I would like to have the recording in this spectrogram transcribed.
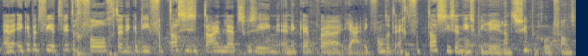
En ik heb het via Twitter gevolgd en ik heb die fantastische timelapse gezien. En ik, heb, uh, ja, ik vond het echt fantastisch en inspirerend. Supergoed van ze.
